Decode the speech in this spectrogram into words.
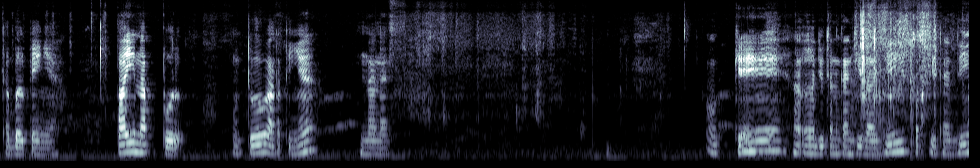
double p nya pineapple untuk artinya nanas. Oke lanjutan kanji lagi seperti tadi.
